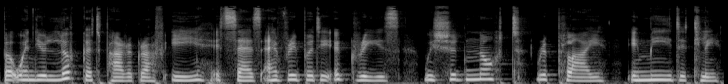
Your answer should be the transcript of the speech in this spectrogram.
But when you look at paragraph E, it says everybody agrees we should not reply immediately.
